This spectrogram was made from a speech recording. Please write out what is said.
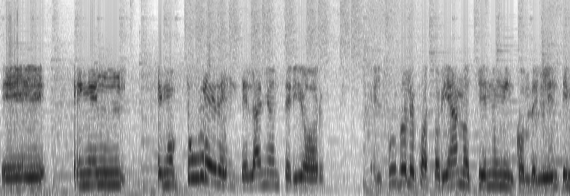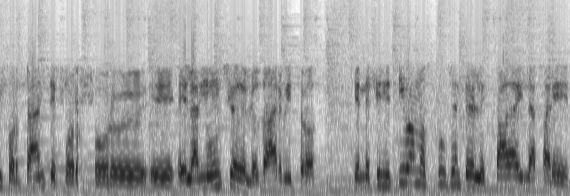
en, el, en octubre del, año anterior, el fútbol ecuatoriano tiene un inconveniente importante por, por el anuncio de los árbitros, que en definitiva nos puso entre la espada y la pared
